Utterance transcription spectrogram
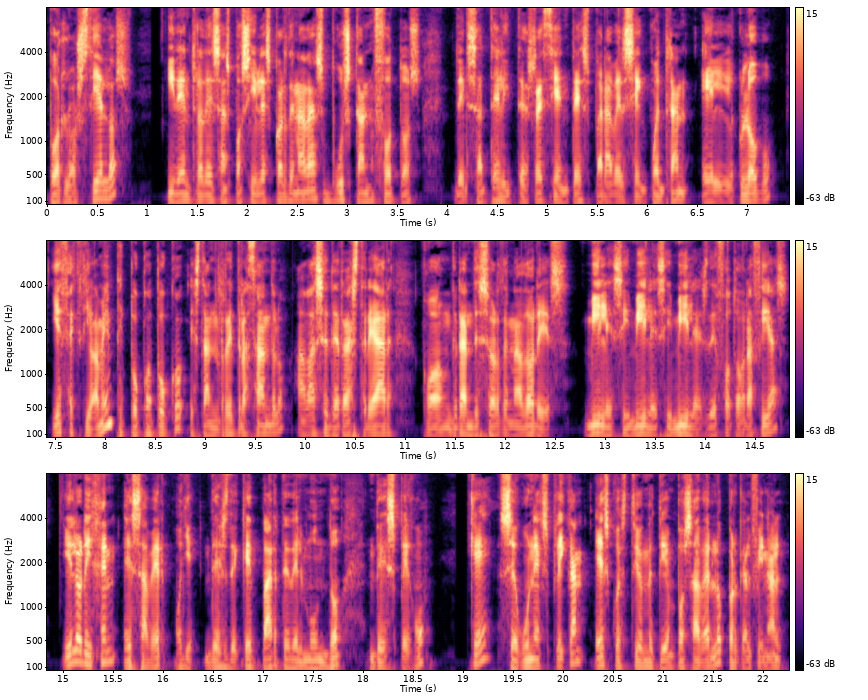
por los cielos y dentro de esas posibles coordenadas buscan fotos de satélites recientes para ver si encuentran el globo. Y efectivamente poco a poco están retrazándolo a base de rastrear con grandes ordenadores miles y miles y miles de fotografías. Y el origen es saber, oye, desde qué parte del mundo despegó que, según explican, es cuestión de tiempo saberlo porque al final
